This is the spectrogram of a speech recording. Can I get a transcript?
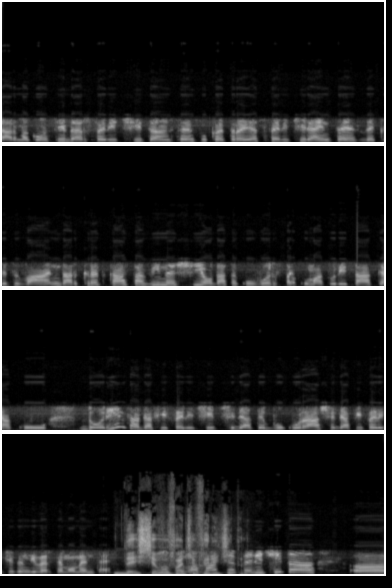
Dar mă consider fericită în sensul că trăiesc fericirea intens de câțiva ani, dar cred că asta vine și odată cu vârsta, cu maturitatea, cu dorința de a fi fericit și de a te bucura și de a fi fericit în diverse momente. Deci ce Nu vă știu, face mă face fericită? fericită uh,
